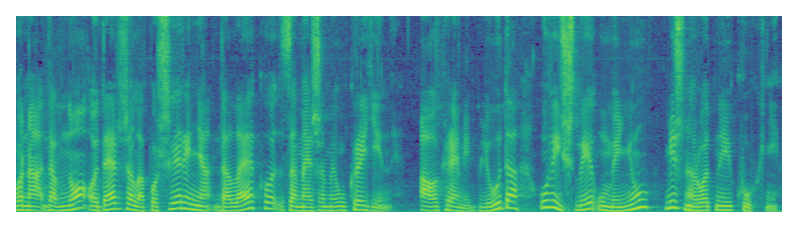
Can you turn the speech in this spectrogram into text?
Вона давно одержала поширення далеко за межами України, а окремі блюда увійшли у меню міжнародної кухні.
